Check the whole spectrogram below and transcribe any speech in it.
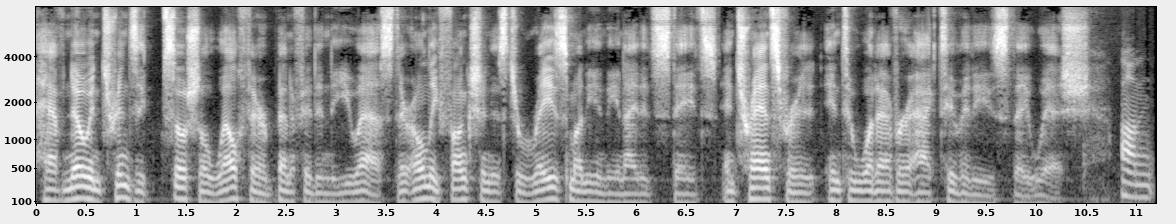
have no intrinsic social welfare benefit in the US. Their only function is to raise money in the United States and transfer it into whatever activities they wish. Um,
